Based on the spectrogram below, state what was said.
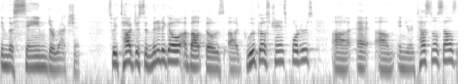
in the same direction. So we talked just a minute ago about those uh, glucose transporters uh, at, um, in your intestinal cells.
